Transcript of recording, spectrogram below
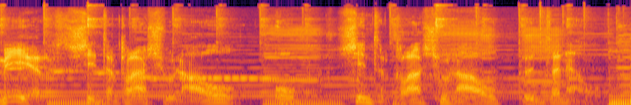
Meer Sinterklaasjournaal op sinterklaasjournaal.nl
